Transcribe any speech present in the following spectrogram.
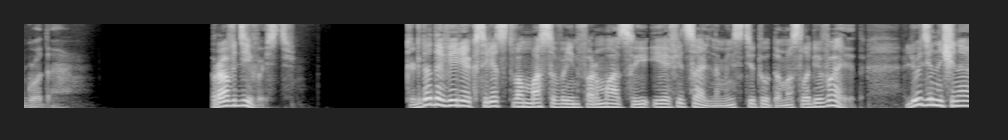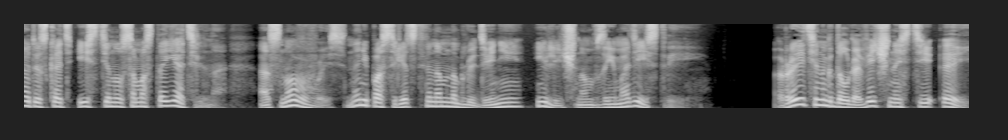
года. Правдивость. Когда доверие к средствам массовой информации и официальным институтам ослабевает, люди начинают искать истину самостоятельно, основываясь на непосредственном наблюдении и личном взаимодействии. Рейтинг долговечности A.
